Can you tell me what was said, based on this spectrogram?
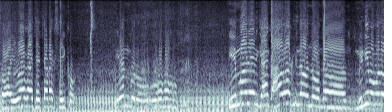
ಸೊ ಇವಾಗ ಚಚ್ಚಾಡೋಕ್ಕೆ ಸೈಕು ಏನು ಗುರು? ಓಹೋ. ಹಿಮಾಲಯನ್ ಗ್ಯಾಂಗ್ ಆವಾಗ್ಲಿಂದ ಒಂದು ಒಂದು ಮಿನಿಮಮ್ ಒಂದು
